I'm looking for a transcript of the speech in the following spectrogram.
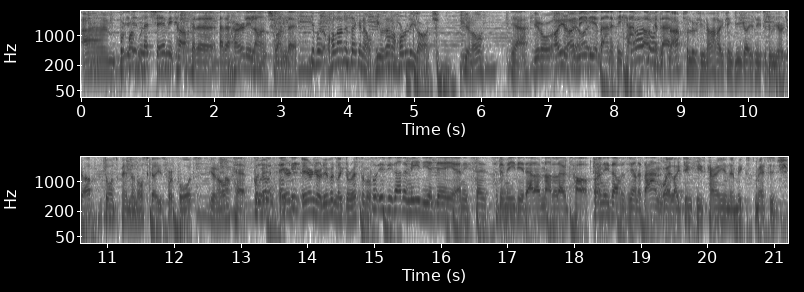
Um, but, but you didn't let Shamey talk at a at a Hurley launch one day. Yeah, but hold on a second now. He was at a Hurley launch. You know. Yeah. You know, I, There's I, a media I, ban if he can't no, talk no, at that. Absolutely not. I think you guys need to do your job. Don't depend on us guys for quotes. You know. Okay. Go but out, earn, he, earn your living like the rest of us. But if he's at a media day and he says to the media that I'm not allowed to talk, then he's obviously on a ban. Well, I think he's carrying a mixed message.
